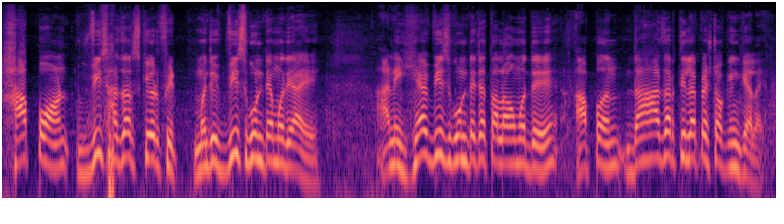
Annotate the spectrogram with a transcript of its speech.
हा पॉन्ड वीस हजार स्क्वेअर फीट म्हणजे वीस गुंठ्यामध्ये आहे. आणि ह्या वीस गुंठ्याच्या तलावामध्ये आपण दहा हजार तिलाप्या स्टॉकिंग केला आहे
